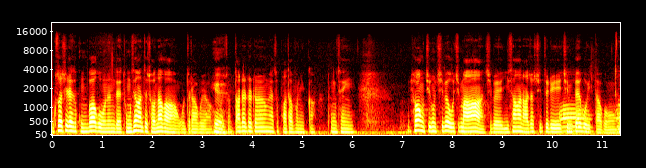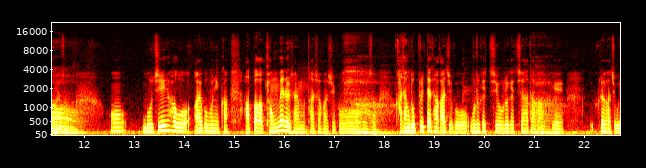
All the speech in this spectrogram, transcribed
독서실에서 공부하고 오는데 동생한테 전화가 오더라고요. 예. 그래서 따르르릉 해서 받아보니까 동생이 형 지금 집에 오지 마. 집에 이상한 아저씨들이 짐 어. 빼고 있다고. 그래서 어. 어 뭐지 하고 알고 보니까 아빠가 경매를 잘못하셔가지고 그래서 가장 높을 때 사가지고 오르겠지 오르겠지 하다가 아. 그게 그래가지고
